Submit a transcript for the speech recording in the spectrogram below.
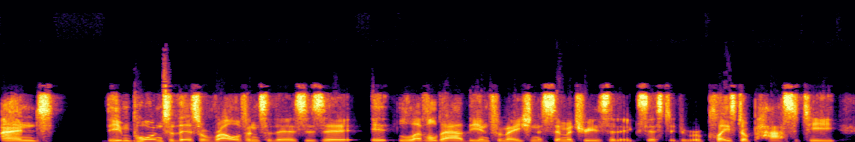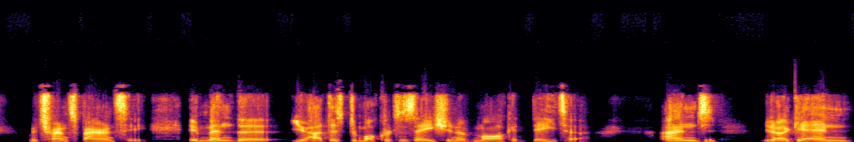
And the importance of this or relevance of this is that it leveled out the information asymmetries that existed. It replaced opacity with transparency. It meant that you had this democratization of market data. And, you know, again,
